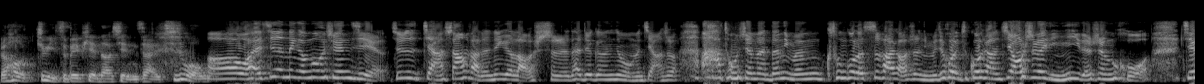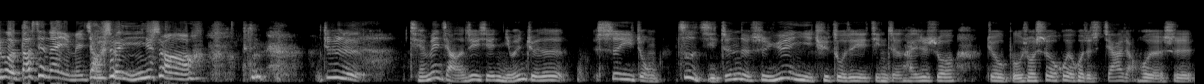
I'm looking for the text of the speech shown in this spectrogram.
然后就一直被骗到现在。其实我哦，我还记得那个孟轩姐，就是讲商法的那个老师，他就跟我们讲说啊，同学们，等你们通过了司法考试，你们就会过上骄奢淫逸的生活。结果到现在也没骄奢淫逸上啊。就是。前面讲的这些，你们觉得是一种自己真的是愿意去做这些竞争，还是说，就比如说社会或者是家长，或者是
